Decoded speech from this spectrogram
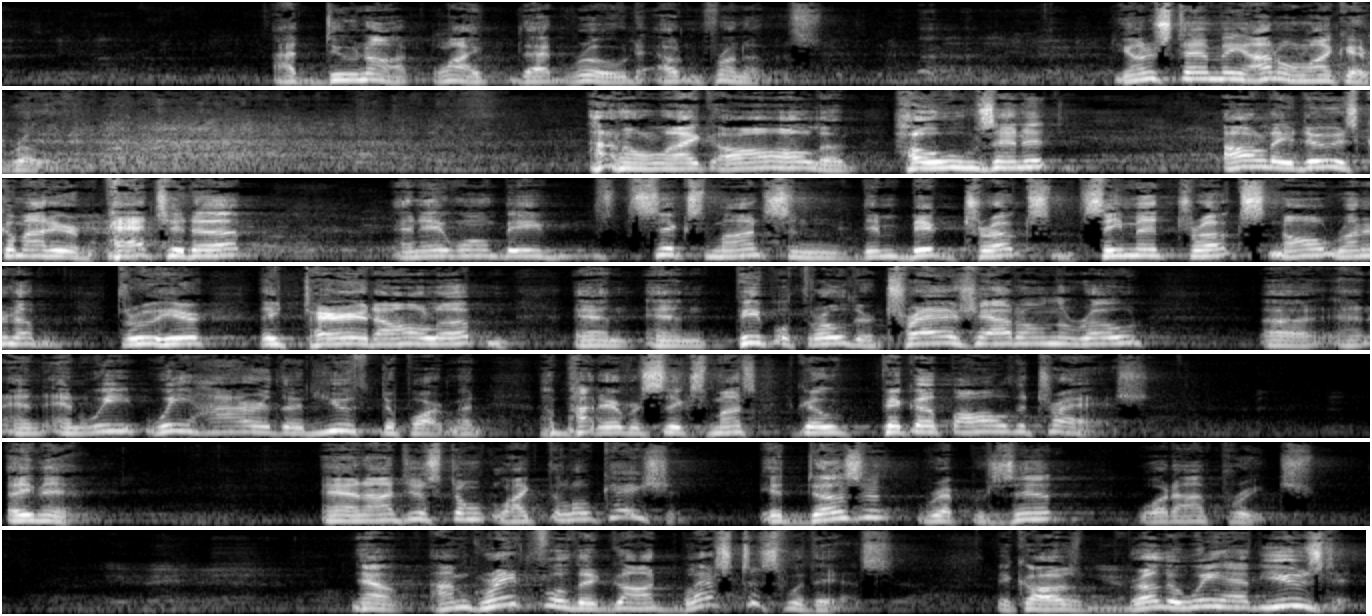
I do not like that road out in front of us. Do you understand me? I don't like that road. I don't like all the holes in it. All they do is come out here and patch it up, and it won't be six months, and them big trucks, cement trucks, and all running up through here, they tear it all up, and, and, people throw their trash out on the road. Uh, and and, and we, we hire the youth department about every six months to go pick up all the trash. Amen. And I just don't like the location. It doesn't represent what I preach. Now, I'm grateful that God blessed us with this because, brother, we have used it.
